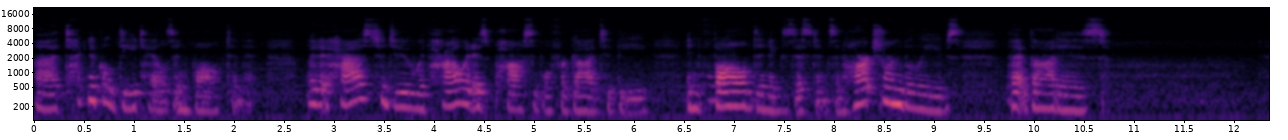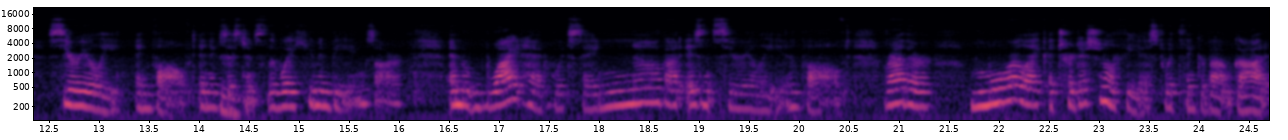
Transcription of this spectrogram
uh, technical details involved in it, but it has to do with how it is possible for God to be involved in existence. And Hartshorne believes that God is serially involved in existence, the way human beings are. And Whitehead would say, no, God isn't serially involved. Rather, more like a traditional theist would think about God.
